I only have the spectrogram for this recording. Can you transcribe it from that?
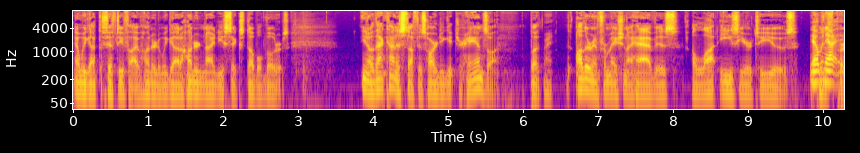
And we got the 5,500 and we got 196 double voters. You know, that kind of stuff is hard to get your hands on. But the other information I have is a lot easier to use. Now, now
